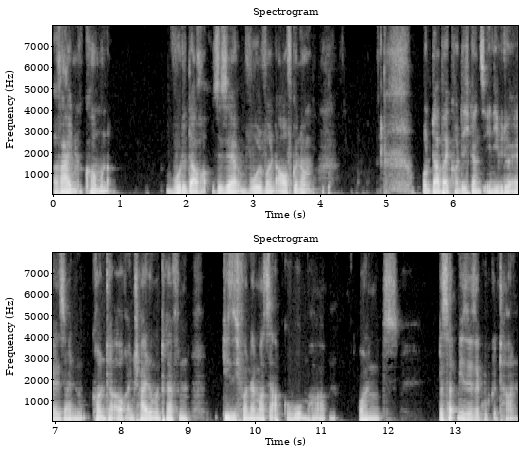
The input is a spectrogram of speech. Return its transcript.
reingekommen und wurde da auch sehr, sehr wohlwollend aufgenommen. Und dabei konnte ich ganz individuell sein und konnte auch Entscheidungen treffen, die sich von der Masse abgehoben haben. Und das hat mir sehr, sehr gut getan.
